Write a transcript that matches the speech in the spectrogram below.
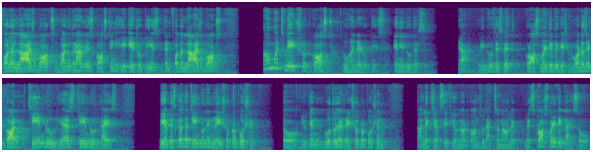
for the large box 1 gram is costing 88 rupees. Then for the large box how much weight should cost 200 rupees? Can you do this? Yeah we do this with cross multiplication. What is it called? Chain rule. Yes chain rule guys. We have discussed the chain rule in ratio proportion. So you can go through the ratio proportion uh, lectures if you have not gone through that. So now let, let's cross multiply. So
